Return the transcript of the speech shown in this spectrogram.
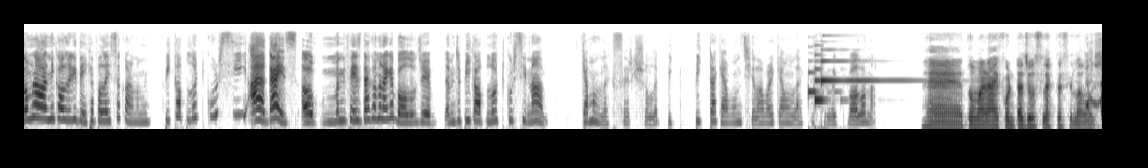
তোমরা অনেক অলরেডি দেখে ফেলাইছো কারণ আমি পিক আপলোড করছি। গাইস মানে ফেস দেখানোর আগে বলো যে আমি যে পিক আপলোড করছি না কেমন লাগছে আসলে? পিক পিকটা কেমন ছিল? আমার কেমন লাগতেছিল একটু বলো না। হ্যাঁ তোমার আইফোনটা জোস লাগতেছিল অবশ্য।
